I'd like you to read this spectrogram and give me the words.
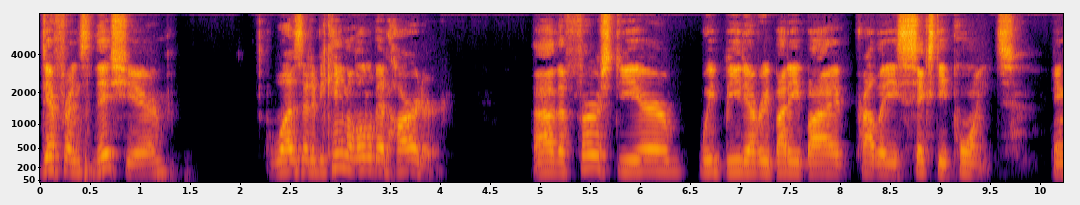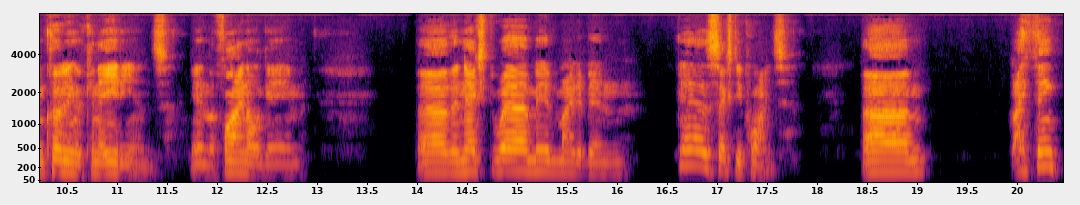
difference this year was that it became a little bit harder. Uh, the first year, we beat everybody by probably 60 points, including the Canadians in the final game. Uh, the next, well, it might have been, yeah, 60 points. Um, I think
